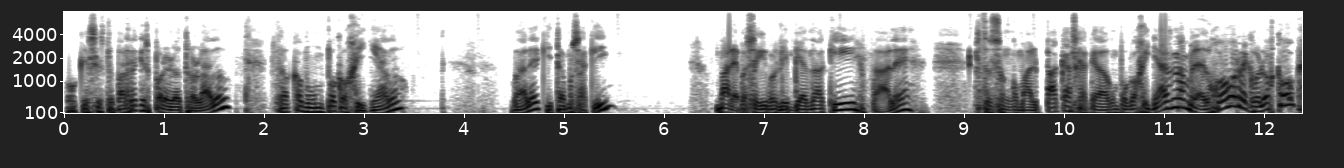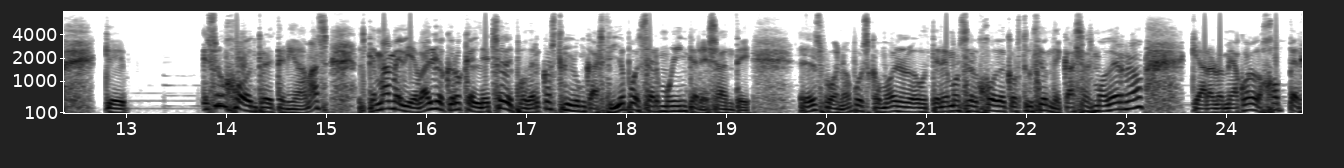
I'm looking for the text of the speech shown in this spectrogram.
¿O qué es esto? Parece que es por el otro lado. Está como un poco giñado. Vale, quitamos aquí. Vale, pues seguimos limpiando aquí, vale. Estos son como alpacas que ha quedado un poco giñadas. No, hombre, el juego reconozco que es un juego entretenido. Además, el tema medieval, yo creo que el hecho de poder construir un castillo puede ser muy interesante. Es bueno, pues como tenemos el juego de construcción de casas moderno, que ahora no me acuerdo, Hopper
